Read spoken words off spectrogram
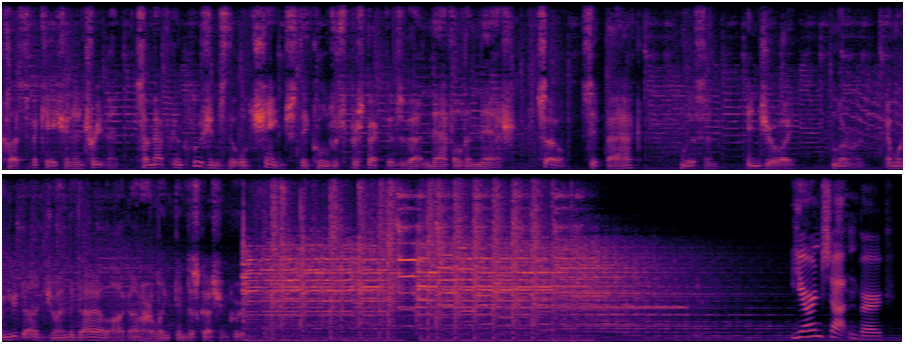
classification, and treatment. Some have conclusions that will change stakeholders' perspectives about NAFLD and NASH. So sit back, listen, enjoy, learn, and when you're done, join the dialogue on our LinkedIn discussion group. Jorn Schattenberg.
